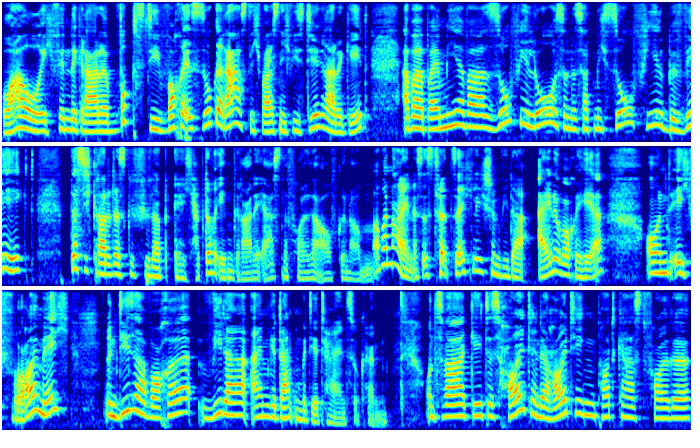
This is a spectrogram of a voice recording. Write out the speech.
Wow, ich finde gerade, wups, die Woche ist so gerast. Ich weiß nicht, wie es dir gerade geht, aber bei mir war so viel los und es hat mich so viel bewegt, dass ich gerade das Gefühl habe, ich habe doch eben gerade erst eine Folge aufgenommen. Aber nein, es ist tatsächlich schon wieder eine Woche her und ich freue mich, in dieser Woche wieder einen Gedanken mit dir teilen zu können. Und zwar geht es heute in der heutigen Podcast-Folge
